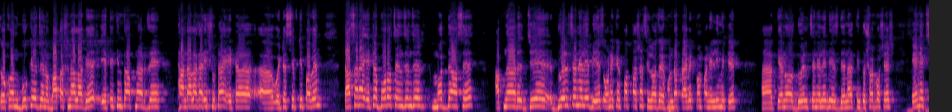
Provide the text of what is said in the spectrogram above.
তখন বুকে যেন বাতাস না লাগে, এতে কিন্তু আপনার যে ঠান্ডা লাগার ইস্যুটা, এটা ওইটা সেফটি পাবেন। তাছাড়া এটা বড় চেঞ্জের মধ্যে আছে। আপনার যে ডুয়েল চ্যানেল এবিএস অনেকের প্রত্যাশা ছিল যে হোন্ডা প্রাইভেট কোম্পানি লিমিটেড কেন ডুয়েল চ্যানেল এবিএস দেয় না, কিন্তু সর্বশেষ এনএক্স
